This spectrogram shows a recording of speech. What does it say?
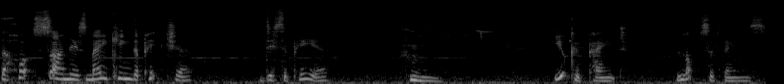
The hot sun is making the picture disappear. Hmm. You could paint lots of things.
